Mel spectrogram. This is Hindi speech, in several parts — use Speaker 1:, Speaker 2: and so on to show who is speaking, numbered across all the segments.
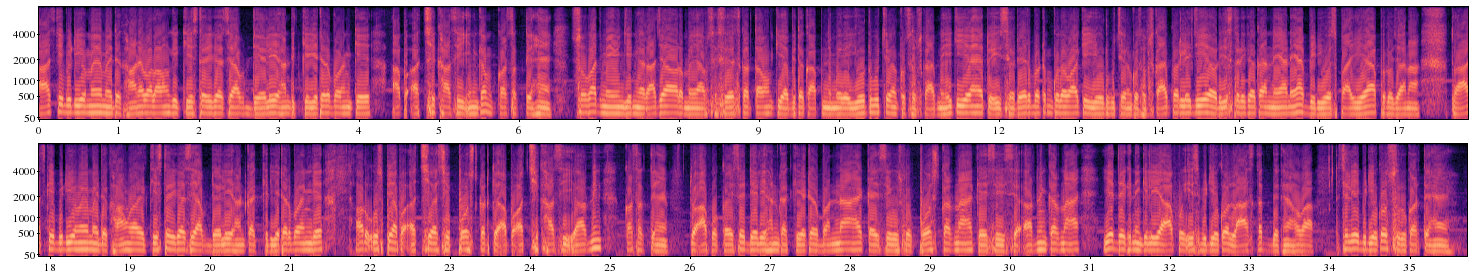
Speaker 1: आज के वीडियो में मैं दिखाने वाला हूँ कि किस तरीके से आप डेली हंट क्रिएटर बन के आप अच्छी खासी इनकम कर सकते हैं। सो आज मैं इंजीनियर राजा और मैं आपसे सजेस्ट करता हूँ कि अभी तक आपने मेरे यूट्यूब चैनल को सब्सक्राइब नहीं किया है तो इस रेड बटन को दबा के यूट्यूब चैनल को सब्सक्राइब कर लीजिए और इस तरीके का नया नया वीडियोज़ पाइए आप रोज़ाना। तो आज के वीडियो में मैं दिखाऊँगा किस तरीके से आप डेली हंट का क्रिएटर बनेंगे और उस पर आप अच्छी अच्छी पोस्ट करके आप अच्छी खासी अर्निंग कर सकते हैं। तो आपको कैसे डेली हंट का क्रिएटर बनना है, कैसे उस पर पोस्ट करना है, कैसे इसे अर्निंग करना है। ये देखने के लिए आपको इस वीडियो को लास्ट तक देखना होगा। तो चलिए वीडियो को शुरू करते हैं।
